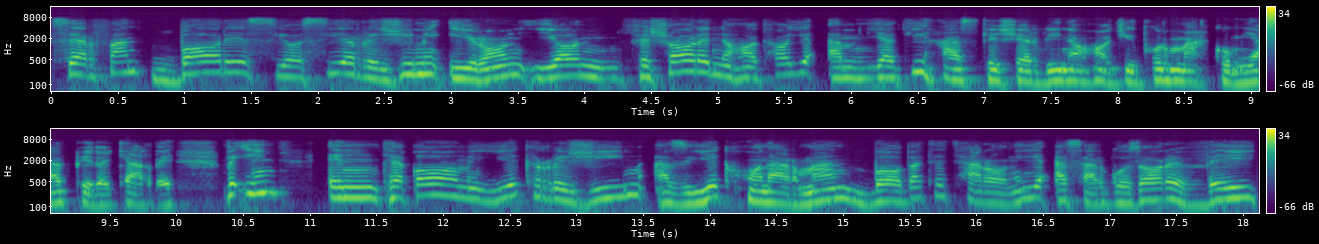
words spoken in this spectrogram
صرفا بار سیاسی رژیم ایران یا فشار نهادهای امنیتی هست که شروین حاجی پور محکومیت پیدا کرده و این انتقام یک رژیم از یک هنرمند بابت ترانه اثرگذار وی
